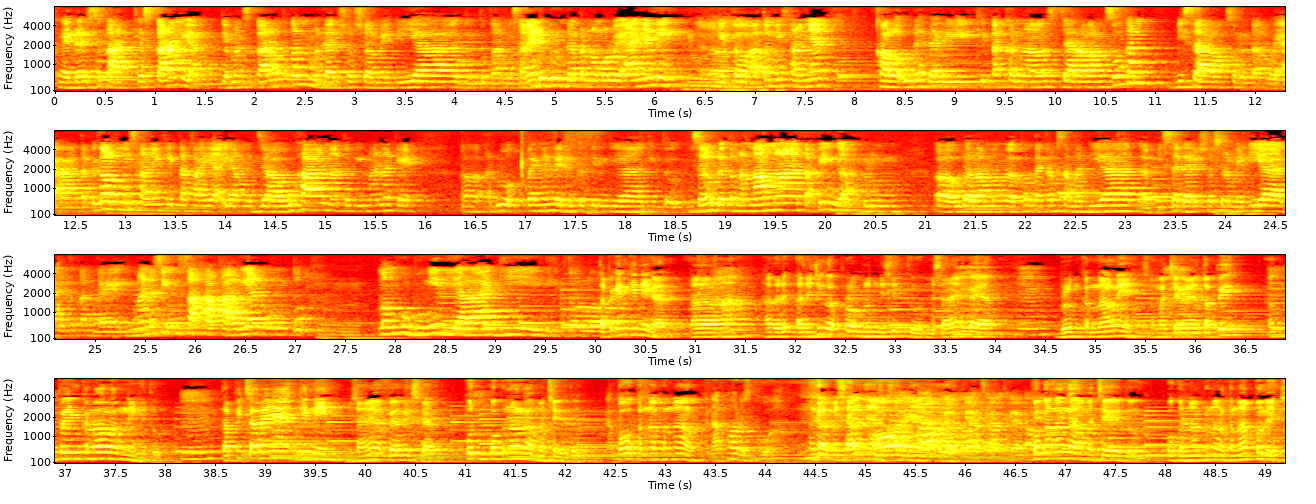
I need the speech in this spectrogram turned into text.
kayak dari sekarang kayak sekarang ya zaman sekarang tuh kan dari sosial media gitu kan. Misalnya dia belum dapat nomor wa nya nih Hmm. gitu. Atau misalnya kalau udah dari kita kenal secara langsung kan bisa langsung minta wa tapi kalau misalnya kita kayak yang jauhan atau gimana kayak eh, aduh pengen deh deketin dia gitu. Misalnya udah teman lama tapi nggak belum eh, udah lama nggak kontekan sama dia eh, bisa dari sosial media gitu kan. Kayak gimana sih usaha kalian untuk Hmm. menghubungi dia lagi gitu loh. Tapi kan gini kan, eh, Hmm. ada, ada juga problem di situ. Misalnya Hmm, kayak hmm. belum kenal nih sama ceweknya tapi aku pengen kenalan nih gitu. Hmm. tapi caranya gini misalnya Felix kan put kok kenal nggak sama cewek itu? Kok kenal kenal. Kenapa harus gua? enggak misalnya Oh, misalnya. iya, oke, oke, oke, oke. kok kenal nggak sama cewek itu? Oh kenal kenal. Kenapa Lex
